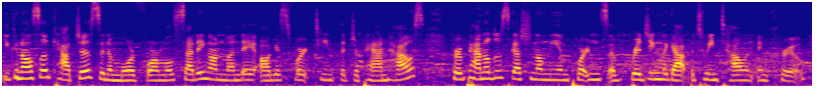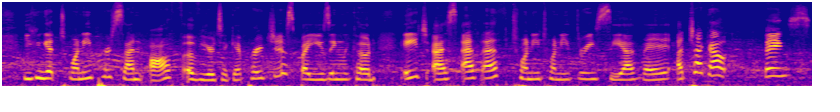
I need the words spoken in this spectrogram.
You can also catch us in a more formal setting on Monday, August 14th at Japan House for a panel discussion on the importance of bridging the gap between talent and crew. You can get 20% off of your ticket purchase by using the code HSFF2023CFA at checkout. Thanks.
